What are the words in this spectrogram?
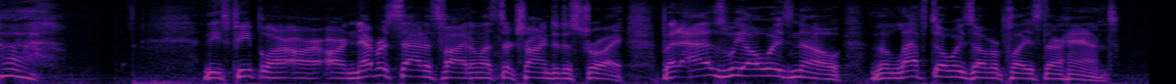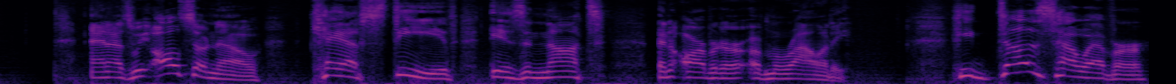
These people are, are, are never satisfied unless they're trying to destroy. But as we always know, the left always overplays their hand. And as we also know, KF Steve is not an arbiter of morality. He does, however,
